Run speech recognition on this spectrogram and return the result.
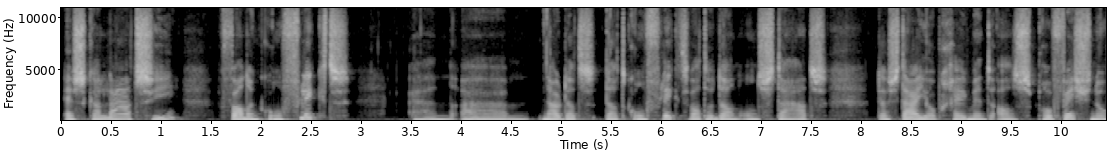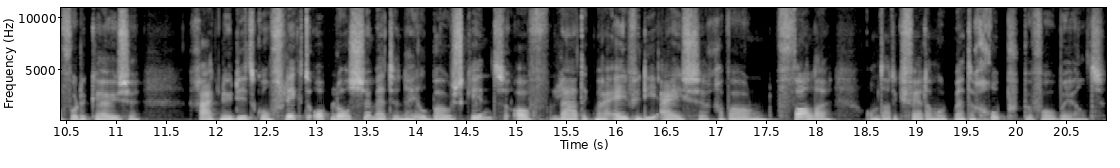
escalatie van een conflict. En ehm, nou, dat, dat conflict wat er dan ontstaat, daar sta je op een gegeven moment als professional voor de keuze. Ga ik nu dit conflict oplossen met een heel boos kind? Of laat ik maar even die eisen gewoon vallen, omdat ik verder moet met een groep bijvoorbeeld?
